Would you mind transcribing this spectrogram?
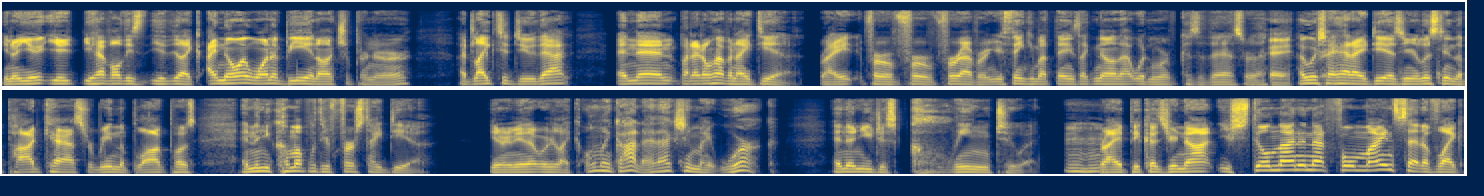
You know, you you you have all these you're like I know I want to be an entrepreneur. I'd like to do that. And then, but I don't have an idea, right? For for forever, and you're thinking about things like, no, that wouldn't work because of this, or that. Right, I wish I had ideas. And you're listening to the podcast or reading the blog post, and then you come up with your first idea. You know what I mean? That where you're like, oh my god, that actually might work, and then you just cling to it Mhm. right? Because you're not, you're still not in that full mindset of like,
